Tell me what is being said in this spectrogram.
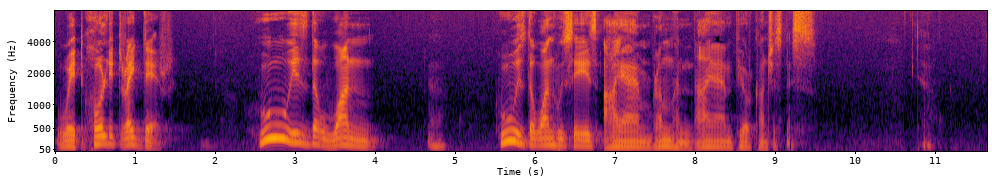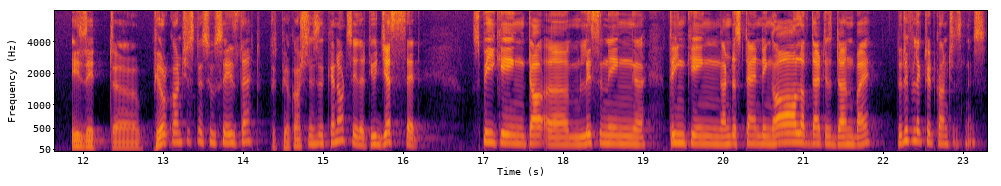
Wait, hold it right there who is the one? Who is the one who says i am brahman i am pure consciousness is it uh, pure consciousness who says that? Because pure consciousness cannot say that. You just said speaking ta- um, listening uh, thinking understanding all of that is done by the reflected consciousness.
